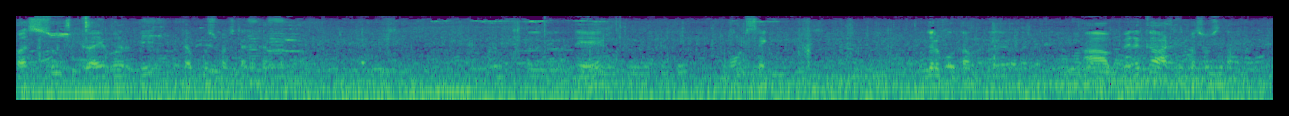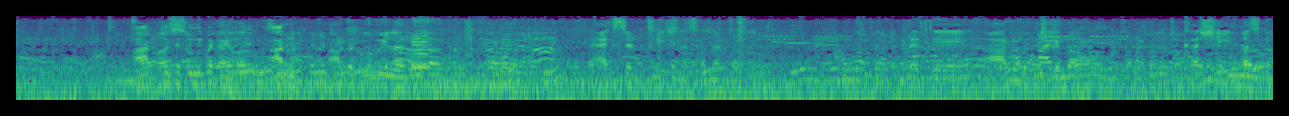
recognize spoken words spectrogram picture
బస్సు డ్రైవర్ది తప్పు స్పష్టంగా కనపడుతుంది. అంటే మోటార్ సైకిల్ ముందర పోతా. ఆ వెనక ఆర్టీ బస్సు వస్తా టూ వీలర్. యాక్సిడెంట్ చేసిన సందర్భంలో ఎప్పుడైతే ఆ క్రష్ బస్కి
